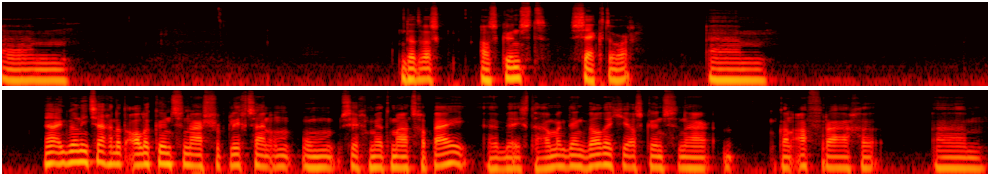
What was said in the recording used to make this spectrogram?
Um, dat was als kunstsector. Um, ja, ik wil niet zeggen dat alle kunstenaars verplicht zijn om, om zich met maatschappij uh, bezig te houden. Maar ik denk wel dat je als kunstenaar kan afvragen um,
